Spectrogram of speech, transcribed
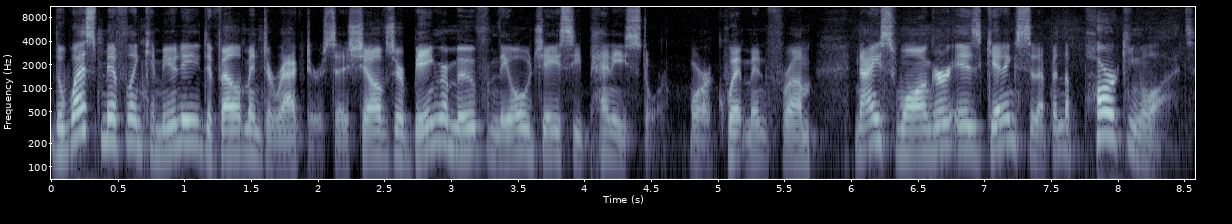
The West Mifflin Community Development Director says shelves are being removed from the old J.C. Penney store. More equipment from Niswonger is getting set up in the parking lot.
